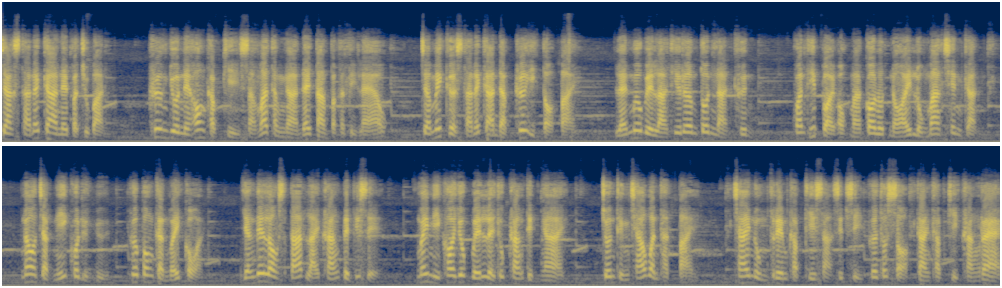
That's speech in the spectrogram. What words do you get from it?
จากสถานการณ์ในปัจจุบัน เครื่องยนต์ในห้องขับขี่สามารถทำงานได้ตามปกติแล้ว จะไม่เกิดสถานการณ์ดับเครื่องอีกต่อไป และเมื่อเวลาที่เริ่มต้นนานขึ้น ควันที่ปล่อยออกมาก็ลดน้อยลงมากเช่นกัน นอกจากนี้คนอื่นๆ เพื่อป้องกันไว้ก่อน ยังได้ลองสตาร์ทหลายครั้งเป็นพิเศษ ไม่มีข้อยกเว้นเลยทุกครั้งติดง่าย จนถึงเช้าวันถัดไป ชายหนุ่มเตรียมขับที 34 เพื่อทดสอบการขับขี่ครั้งแรก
